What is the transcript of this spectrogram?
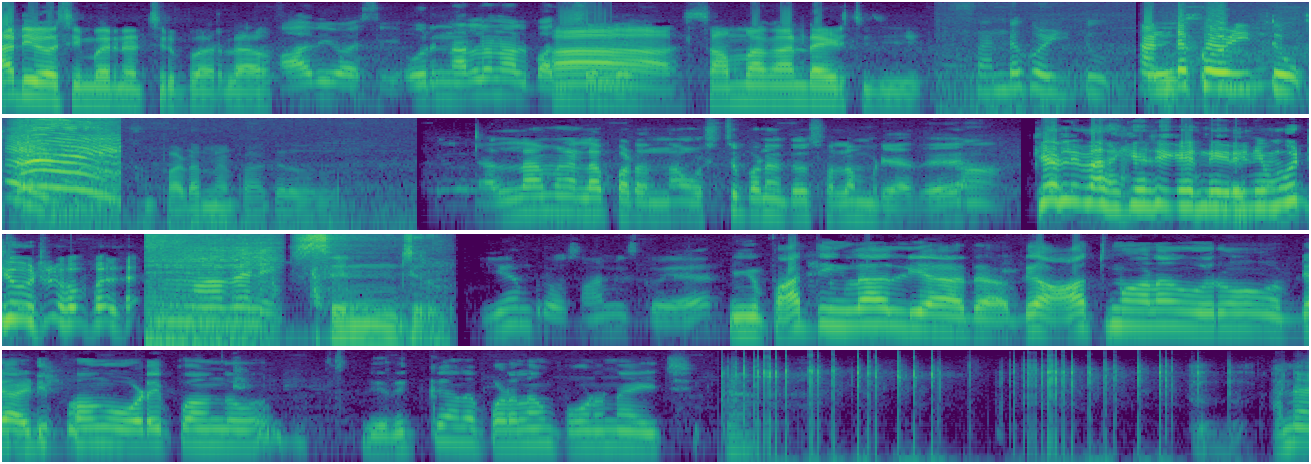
ஆதிவாசி மாதிரி நடிச்சிருப்பார்ல. ஆதிவாசி. ஒரு நல்ல நாள் பார்த்து சொல்லு. செம்ம காண்டாயிடுச்சு ஜி. சண்டைக்கோழி டூ சண்டைக்கோழி டூ படமே பாக்குறது இல்ல. எல்லாமே நல்ல படம் தான் ஒஸ்ட் படம் எதுவும் சொல்ல முடியாது. கேள்வி மேல கேள்வி கண்ணீர் நீ மூட்டி விட்டுருவ போல. ஏன் ப்ரோ சாமி ஸ்கொயர் நீங்க பாத்தீங்களா இல்லையா? அது அப்படியே ஆத்மாலாம் வரும். அப்படியே அடிப்பாங்க உடைப்பாங்க. எதுக்கு அந்த படம்லாம் போகணும்னு ஆயிடுச்சு. அண்ணே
